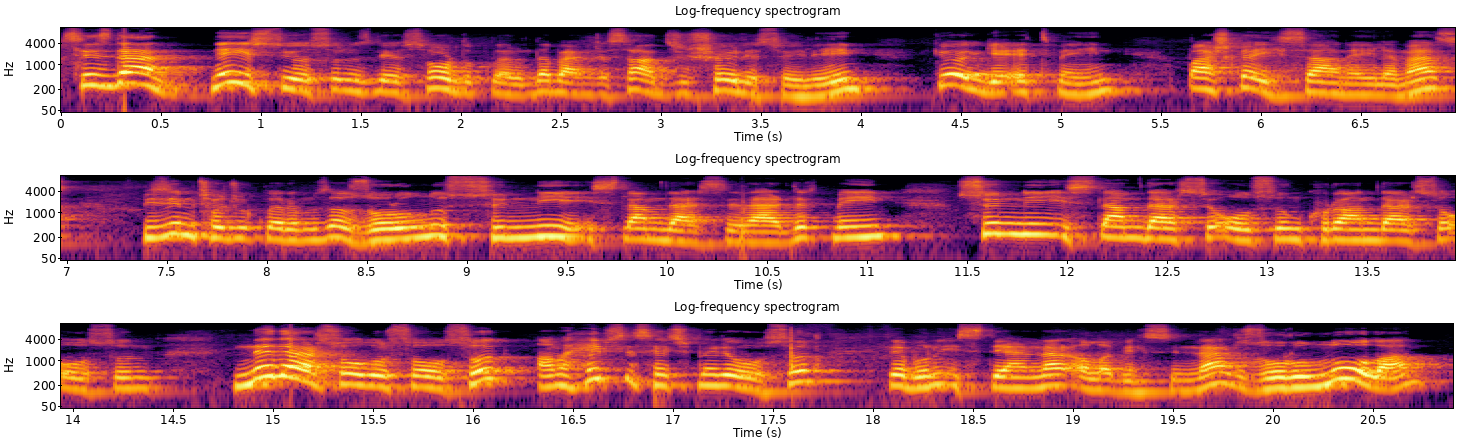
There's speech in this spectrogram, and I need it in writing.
Sizden ne istiyorsunuz diye sorduklarında bence sadece şöyle söyleyin. Gölge etmeyin, başka ihsan eylemez. Bizim çocuklarımıza zorunlu sünni İslam dersi verdirtmeyin. Sünni İslam dersi olsun, Kur'an dersi olsun, ne dersi olursa olsun ama hepsi seçmeli olsun ve bunu isteyenler alabilsinler. Zorunlu olan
